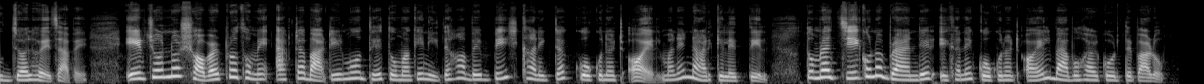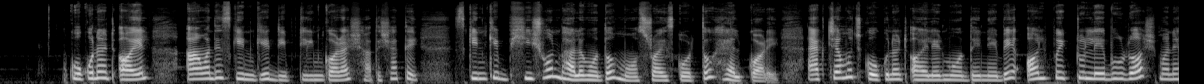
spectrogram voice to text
উজ্জ্বল হয়ে যাবে। এর জন্য সবার প্রথমে একটা বাটির মধ্যে তোমাকে নিতে হবে বেশ খানিকটা কোকোনাট অয়েল মানে নারকেলের তেল। তোমরা যে কোনো ব্র্যান্ডের এখানে কোকোনাট অয়েল ব্যবহার করতে পারো। কোকোনাট অয়েল আমাদের স্কিনকে ডিপ ক্লিন করার সাথে সাথে স্কিনকে ভীষণ ভালো মতো ময়শ্চারাইজ করতেও হেল্প করে। এক চামচ কোকোনাট অয়েলের মধ্যে নেবে অল্প একটু লেবুর রস মানে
